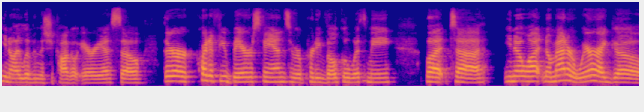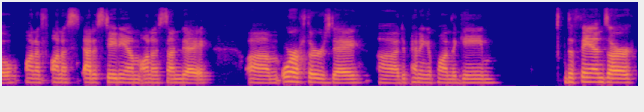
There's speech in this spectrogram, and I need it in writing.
you know, I live in the Chicago area. So there are quite a few Bears fans who are pretty vocal with me. But uh, you know what? No matter where I go on a on a at a stadium on a Sunday um, or a Thursday, uh, depending upon the game, the fans are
